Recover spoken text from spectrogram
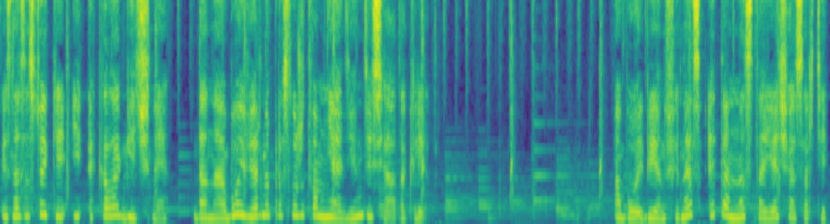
Износостойкие и экологичные. Данный обои верно прослужит вам не один десяток лет. Обои BN Finesse – это настоящее ассорти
